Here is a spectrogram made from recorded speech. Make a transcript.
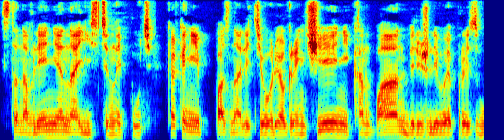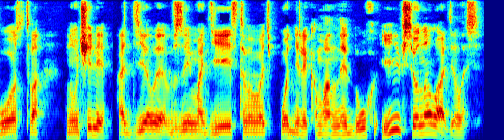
становление на истинный путь. Как они познали теорию ограничений, канбан, бережливое производство, научили отделы взаимодействовать, подняли командный дух и все наладилось.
